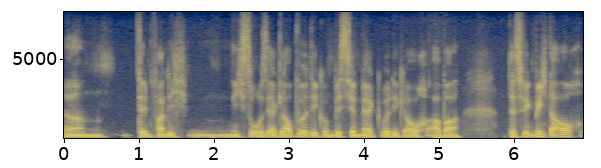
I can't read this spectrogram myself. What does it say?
Ähm, den fand ich nicht so sehr glaubwürdig und ein bisschen merkwürdig auch, aber deswegen bin ich da auch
